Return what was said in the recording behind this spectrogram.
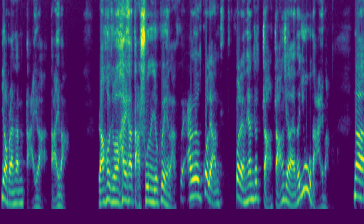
要不然咱们打一把，打一把，然后就哎呀打输那就跪下了，跪过两过两天它涨涨起来，他又打一把。那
